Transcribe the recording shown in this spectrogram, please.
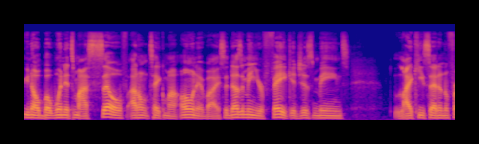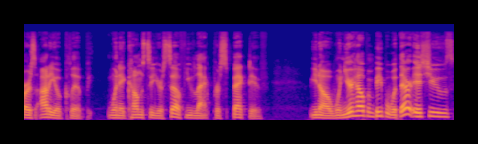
you know, but when it's myself, I don't take my own advice. It doesn't mean you're fake. It just means like he said in the first audio clip, when it comes to yourself, you lack perspective. You know, when you're helping people with their issues,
